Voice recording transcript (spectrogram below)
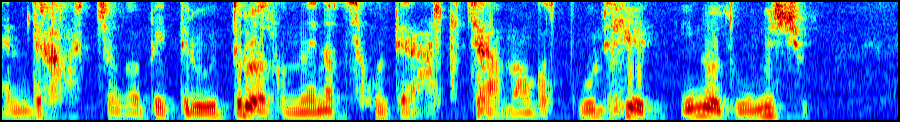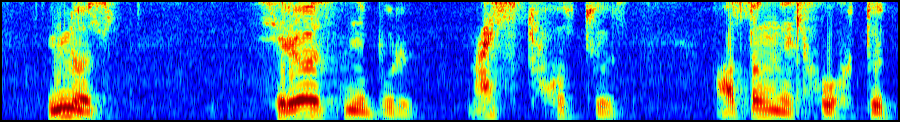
амьдрах орчингоо бид нар өдөр болгон минут секундээр алдчихж байгаа Монголд. Үнэхээр энэ бол үнэн шүү. Энэ бол сериосны бүр маш чухал зүйл. Олон их хүүхдүүд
